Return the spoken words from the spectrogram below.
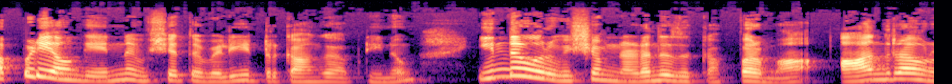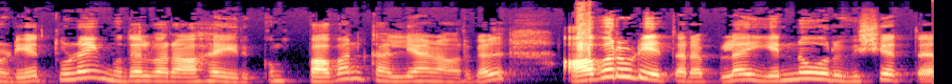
அப்படி அவங்க என்ன விஷயத்தை வெளியிட்டிருக்காங்க அப்படின்னும் இந்த ஒரு விஷயம் நடந்ததுக்கு அப்புறமா ஆந்திராவினுடைய துணை முதல்வராக இருக்கும் பவன் கல்யாண் அவர்கள் அவருடைய தரப்பில் என்ன ஒரு விஷயத்தை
